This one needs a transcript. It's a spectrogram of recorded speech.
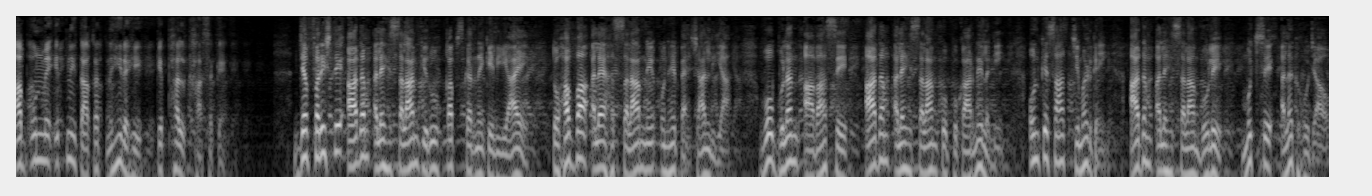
اب ان میں اتنی طاقت نہیں رہی کہ پھل کھا سکیں۔ جب فرشتے آدم علیہ السلام کی روح قبض کرنے کے لیے آئے، تو ہوا علیہ السلام نے انہیں پہچان لیا۔ وہ بلند آواز سے آدم علیہ السلام کو پکارنے لگی ان کے ساتھ چمڑ گئی آدم علیہ السلام بولے، مجھ سے الگ ہو جاؤ۔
